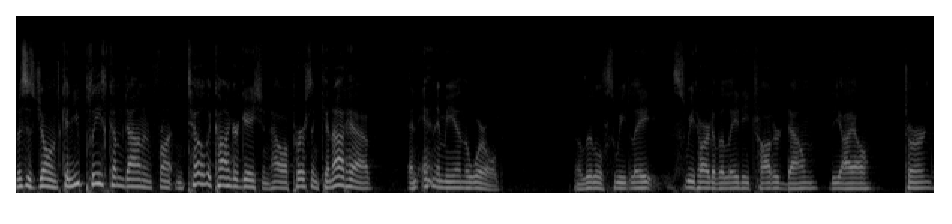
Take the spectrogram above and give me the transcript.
Mrs. Jones, can you please come down in front and tell the congregation how a person cannot have an enemy in the world? A little sweet la- sweetheart of a lady trotted down the aisle, turned,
